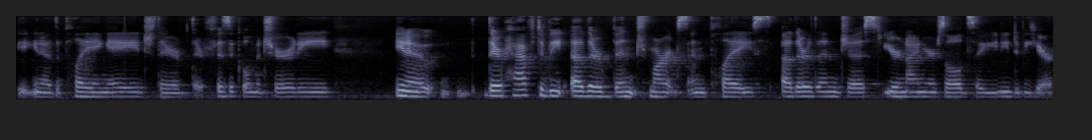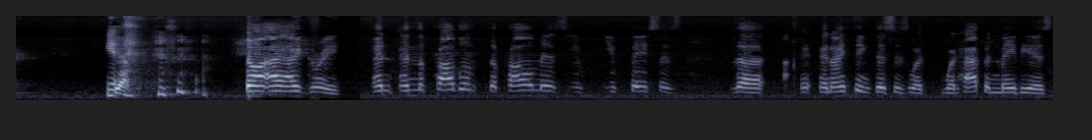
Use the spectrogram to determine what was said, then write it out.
you know the playing age, their their physical maturity. You know, there have to be other benchmarks in place other than just you're nine years old, so you need to be here. Yeah. yeah. No, I, I agree. And and the problem the problem is you you face is the and I think this is what what happened maybe is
